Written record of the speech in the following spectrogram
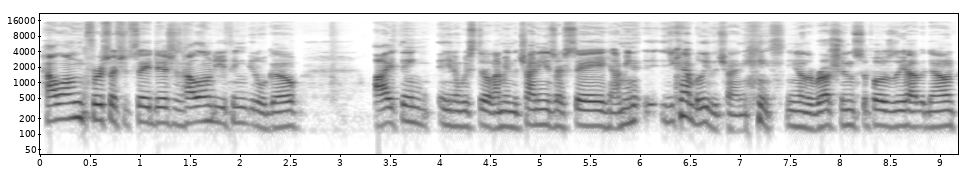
How long? First, I should say, dishes. How long do you think it'll go? I think you know we still. I mean, the Chinese are say. I mean, you can't believe the Chinese. You know, the Russians supposedly have it down.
